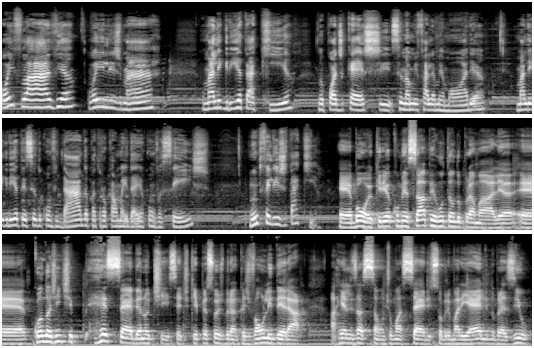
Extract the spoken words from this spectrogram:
Oi, Flávia. Oi, Elismar. Uma alegria estar aqui no podcast Se Não Me Falha a Memória. Uma alegria ter sido convidada para trocar uma ideia com vocês. Muito feliz de estar aqui. É, bom, eu queria começar perguntando para a Amália, é, quando a gente recebe a notícia de que pessoas brancas vão liderar a realização de uma série sobre Marielle no Brasil,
